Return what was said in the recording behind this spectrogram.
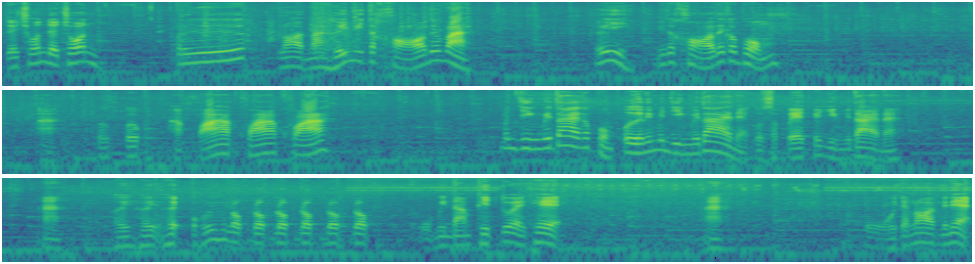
เดี๋ยวชนเดี๋ยวชนปึ๊บรอดมาเฮ้ยมีตะขอด้วยว่ะ เฮ้ยมีตะขอด้วยครับผม อะปึ๊บปึ๊บหักขวาหักขวาหักขวา มันยิงไม่ได้ครับผมปืนนี่มันยิงไม่ได้เนี่ยกดสเปซก็ยิงไม่ได้นะ อะเฮ้ยเฮ้ยเฮ้ยโอ้ยหลบหลบหลบหลบหลบหลบโอ้มีน้ำพิษด้วยแค่ โอ้จะรอดไหมเนี่ย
